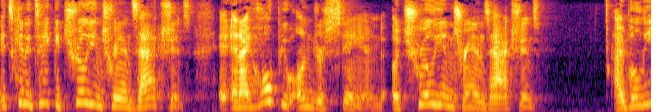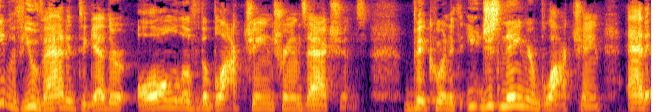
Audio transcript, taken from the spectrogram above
it's going to take a trillion transactions. And I hope you understand a trillion transactions I believe if you've added together all of the blockchain transactions, Bitcoin, you just name your blockchain, add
